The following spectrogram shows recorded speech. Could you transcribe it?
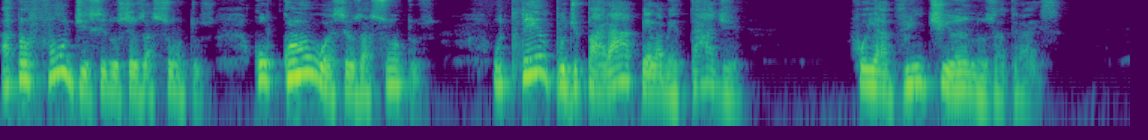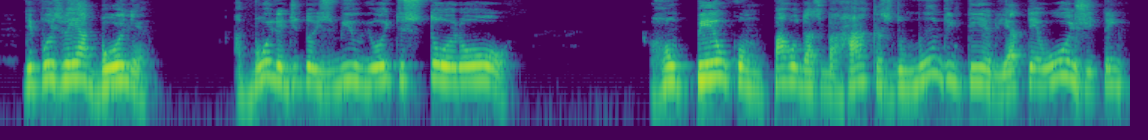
Aprofunde-se nos seus assuntos, conclua seus assuntos. O tempo de parar pela metade foi há 20 anos atrás. Depois veio a bolha. A bolha de 2008 estourou. Rompeu com o pau das barracas do mundo inteiro e até hoje tem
